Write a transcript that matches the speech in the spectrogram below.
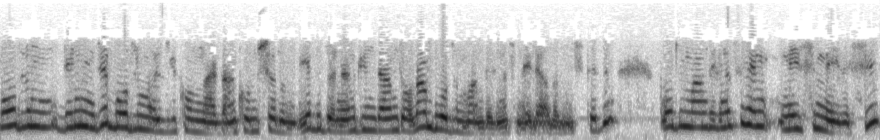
Bodrum denince Bodrum'a özgü konulardan konuşalım diye bu dönem gündemde olan Bodrum mandalinasını ele alalım istedim. Bodrum mandalinası hem mevsim meyvesi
